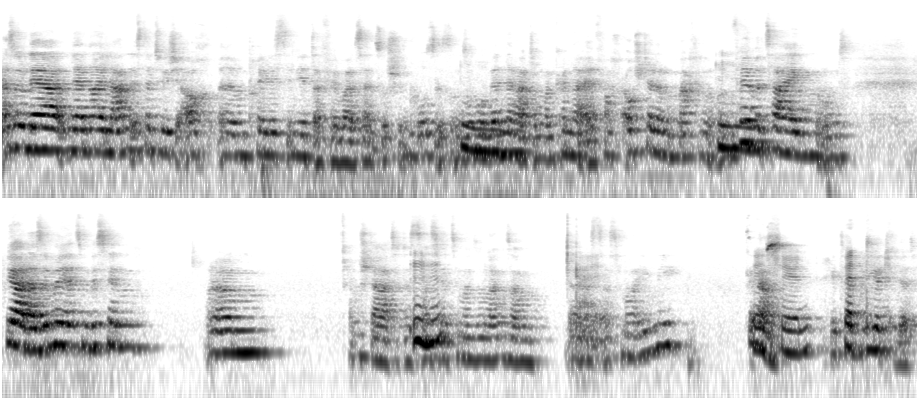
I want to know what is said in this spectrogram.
also der, der neue Laden ist natürlich auch ähm, prädestiniert dafür, weil es halt so schön groß ist und mhm. so Wände hat und man kann da einfach Ausstellungen machen und mhm. Filme zeigen und ja, da sind wir jetzt ein bisschen ähm, am Start, dass mhm. das jetzt mal so langsam, ja, dass das mal irgendwie Genau. Sehr schön. Etabliert wird.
